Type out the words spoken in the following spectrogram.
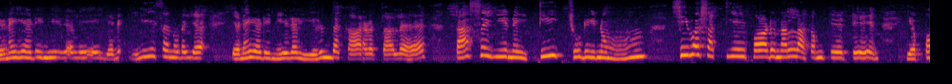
இணையடி நீழலே ஈசனுடைய இணையடி நீழல் இருந்த காரணத்தால் தசையினை தீச்சுடினும் சிவசக்தியை பாடு நல்ல அகம் கேட்டேன். எப்போ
